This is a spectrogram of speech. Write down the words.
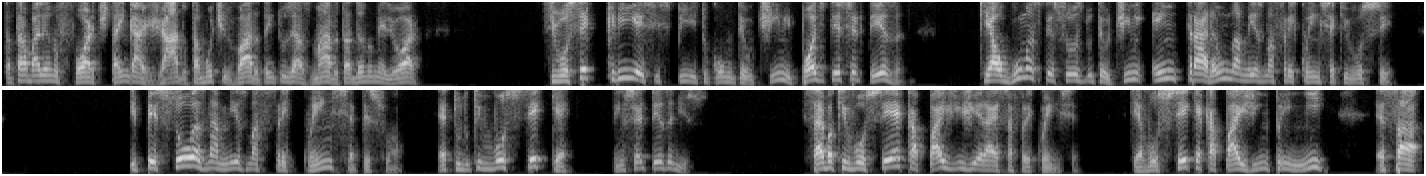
tá trabalhando forte, tá engajado, tá motivado, tá entusiasmado, tá dando melhor. Se você cria esse espírito com o teu time, pode ter certeza que algumas pessoas do teu time entrarão na mesma frequência que você. E pessoas na mesma frequência, pessoal, é tudo que você quer. Tenho certeza disso. Saiba que você é capaz de gerar essa frequência, que é você que é capaz de imprimir essa,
